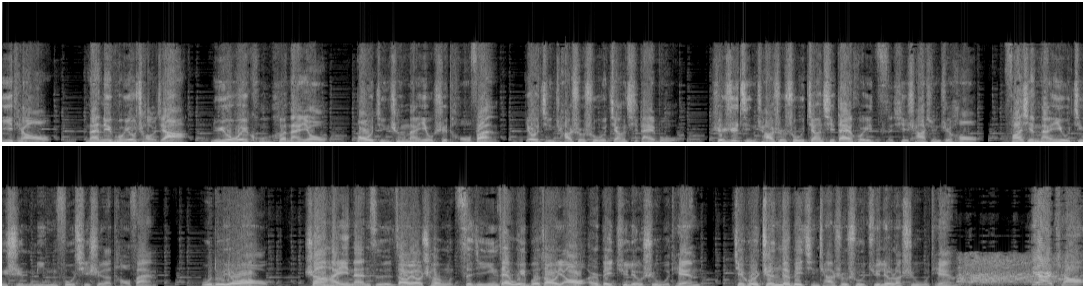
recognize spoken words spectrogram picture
第一条，男女朋友吵架，女友为恐吓男友，报警称男友是逃犯，要警察叔叔将其逮捕。谁知警察叔叔将其带回仔细查询之后，发现男友竟是名副其实的逃犯。无独有偶，上海一男子造谣称自己因在微博造谣而被拘留十五天，结果真的被警察叔叔拘留了十五天。第二条，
